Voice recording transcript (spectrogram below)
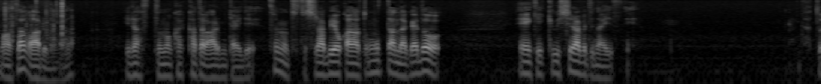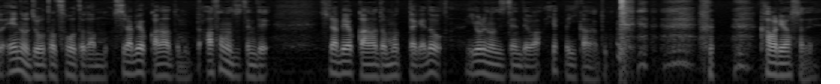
技があるのかな。イラストの描き方があるみたいでそういうのをちょっと調べようかなと思ったんだけど、えー、結局調べてないですね。あと絵の上達法とかも調べようかなと思った朝の時点で調べようかなと思ったけど夜の時点ではやっぱいいかなと思って。変わりましたね。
